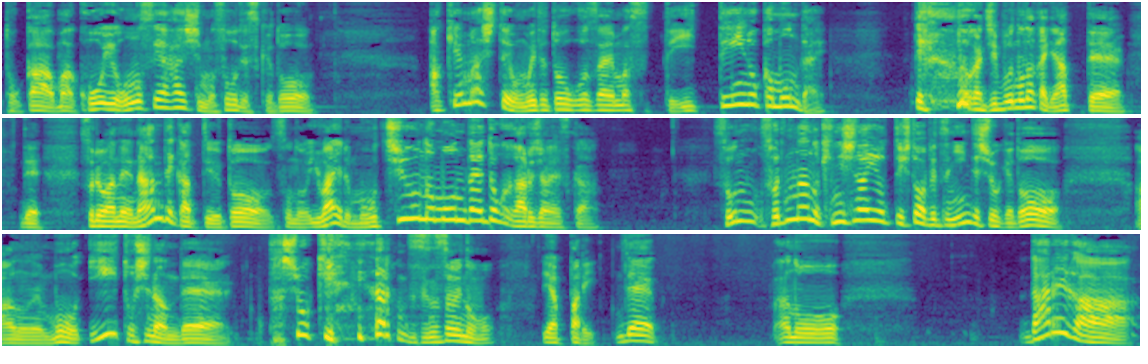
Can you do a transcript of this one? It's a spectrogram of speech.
とか、まあこういう音声配信もそうですけど、明けましておめでとうございますって言っていいのか問題？っていうのが自分の中にあって、で、それはね、なんでかっていうと、その、いわゆる夢中の問題とかがあるじゃないですか。そん、それなの気にしないよって人は別にいいんでしょうけど、あのね、もういい年なんで、多少気になるんですよね、そういうのも。やっぱり。で、あの、誰が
